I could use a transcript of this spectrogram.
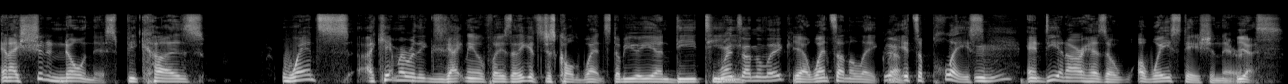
And I should have known this because Wendt's, I can't remember the exact name of the place. I think it's just called Wendt's, W E N D T. Wendt's on the lake? Yeah, Wendt's on the lake. Yeah. Mm-hmm. It's a place, and DNR has a, a way station there. Yes.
